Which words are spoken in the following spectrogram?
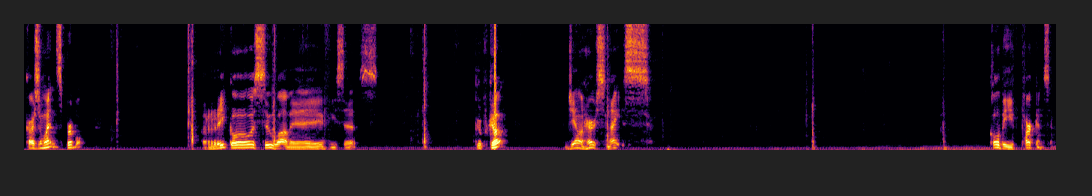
Carson Wentz, purple. Rico Suave, he says. Cooper Kupp. Jalen Hurts, nice. Colby Parkinson.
